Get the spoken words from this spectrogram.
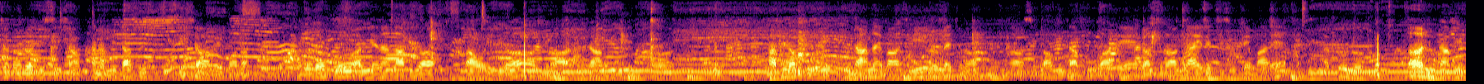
ကျွန်တော်တို့ဒီစီဆောင်ခန္ဓာမီတာစုစီဆောင်လေးပေါ့နော်။ကျွန်တော်တို့ကိုအမြဲတမ်းလာပြီးတော့ပါဝင်ပြီးတော့ဒီမှာဒီနာပြီး ဖတ်ပြီးတော့ကိုယ်ဒီနာနိုင်ပါစေလို့လည်းကျွန်တော်စတောင်းမိတာပူပါတယ်။တော့ကျွန်တော်အများကြီးလည်းကျေးဇူးတင်ပါတယ်။အခုလိုတော့လူနာပြီး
